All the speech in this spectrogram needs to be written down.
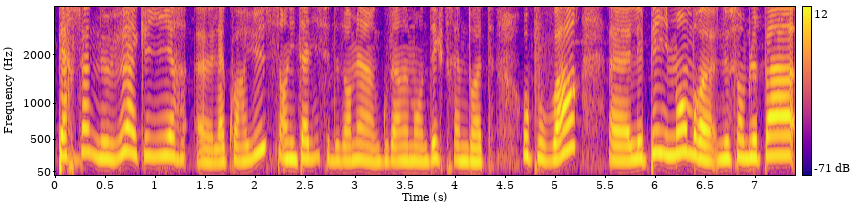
Personne ne veut accueillir euh, l'Aquarius. En Italie, c'est désormais un gouvernement d'extrême droite au pouvoir. les pays membres ne semblent, pas,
